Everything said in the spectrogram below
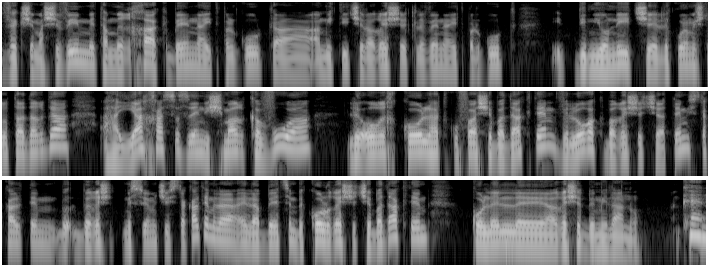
וכשמשווים את המרחק בין ההתפלגות האמיתית של הרשת לבין ההתפלגות דמיונית שלכולם יש אותה דרגה, היחס הזה נשמר קבוע לאורך כל התקופה שבדקתם, ולא רק ברשת שאתם הסתכלתם, ברשת מסוימת שהסתכלתם, אלא, אלא בעצם בכל רשת שבדקתם, כולל uh, הרשת במילאנו. כן,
